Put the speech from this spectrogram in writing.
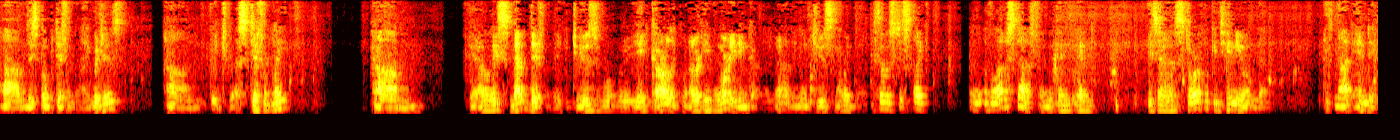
Um, they spoke different languages. Um, they dressed differently. Um, you know, they smelled differently. Jews ate garlic when other people weren't eating garlic. You know, Jews smell like garlic. So it's just like a, a lot of stuff, and, and, and it's a historical continuum that is not ending.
